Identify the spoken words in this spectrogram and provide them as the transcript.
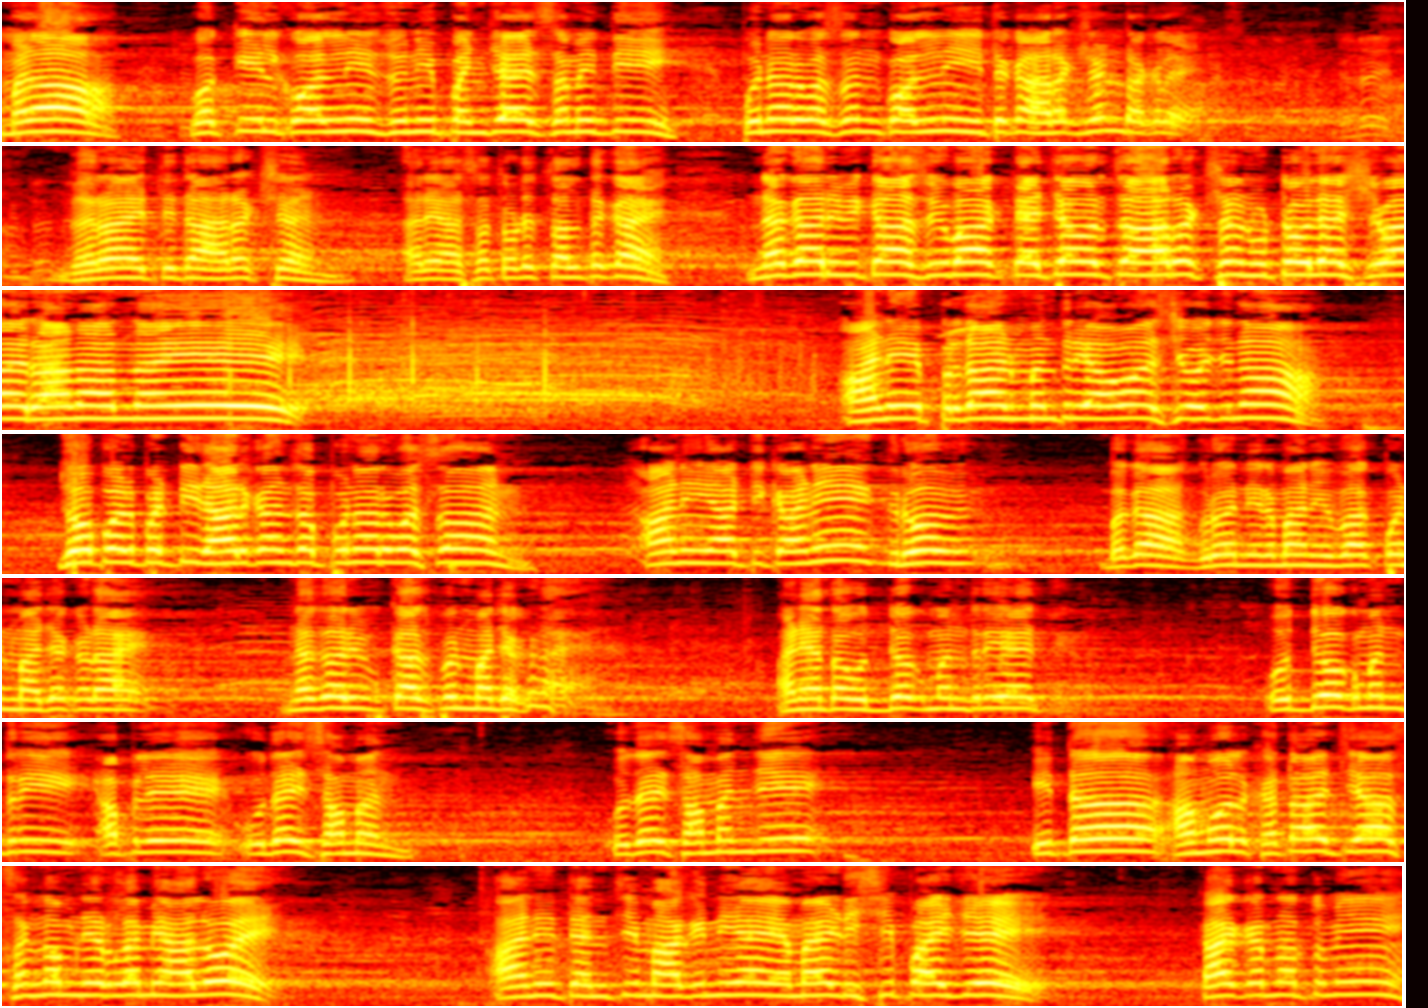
मळा वकील कॉलनी जुनी पंचायत समिती पुनर्वसन कॉलनी इथं का आरक्षण टाकलंय? घर आहे तिथं आरक्षण. अरे असं थोडं चालतं काय? नगर विकास विभाग त्याच्यावरचं आरक्षण उठवल्याशिवाय राहणार नाही. आणि प्रधानमंत्री आवास योजना झोपडपट्टी धारकांचं पुनर्वसन आणि या ठिकाणी गृह बघा गृहनिर्माण विभाग पण माझ्याकडे आहे. नगर विकास पण माझ्याकडं आहे. आणि आता उद्योग मंत्री आहेत. उद्योग मंत्री आपले उदय सामंत. उदय सामंतजी इथं अमोल खताळच्या संगमनेरला मी आलोय. आणि त्यांची मागणी आहे एम आय डी सी पाहिजे. काय करणार तुम्ही?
